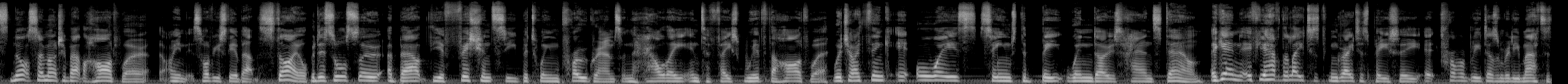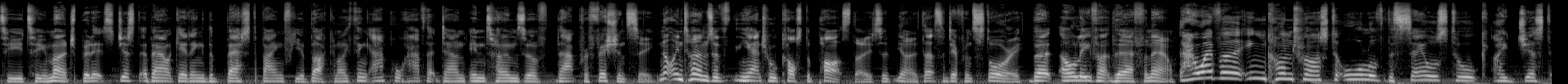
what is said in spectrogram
it's not so much about the hardware. I mean, it's obviously about the style, but it's also about the efficiency between programs and how they interface with the hardware, which I think it always seems to beat Windows hands down. Again, if you have the latest and greatest PC, it probably doesn't really matter to you too much, but it's just about getting the best bang for your buck. And I think Apple have that down in terms of that proficiency. Not in terms of the actual cost of parts, though, so, you know, that's a different story. But I'll leave that there for now. However, in contrast to all of the sales talk I just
